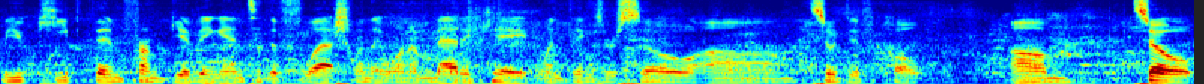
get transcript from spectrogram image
will you keep them from giving into the flesh when they want to medicate when things are so um, so difficult? Um, so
